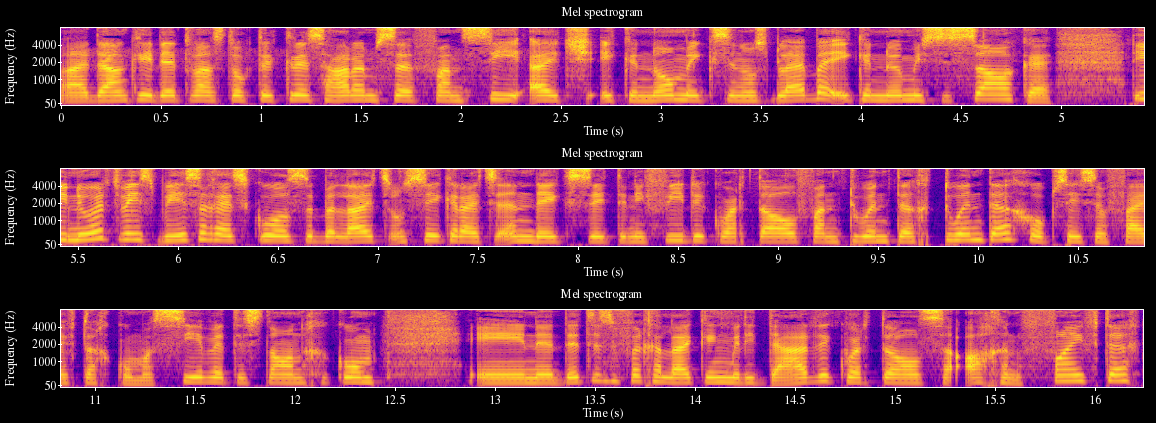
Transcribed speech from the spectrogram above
Baie dankie. Dit was Dr. Chris Harmse van CH Economics en ons bly by ekonomiese sake. Die Noordwes Besigheidsskool se beleidsonsekerheidsindeks het in die 4de kwartaal van 2020 op 56,7 te staan gekom en eh, dit is in vergelyking met die 3de kwartaal se 58.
